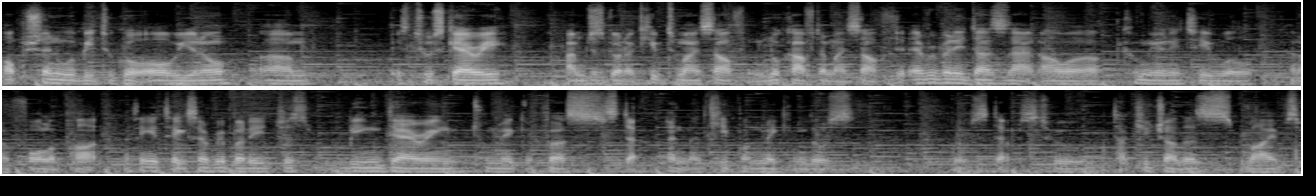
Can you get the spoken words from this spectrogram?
option would be to go oh you know um, it's too scary I'm just going to keep to myself and look after myself. If everybody does that, our community will kind of fall apart. I think it takes everybody just being daring to make a first step and then keep on making those, those steps to touch each other's lives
